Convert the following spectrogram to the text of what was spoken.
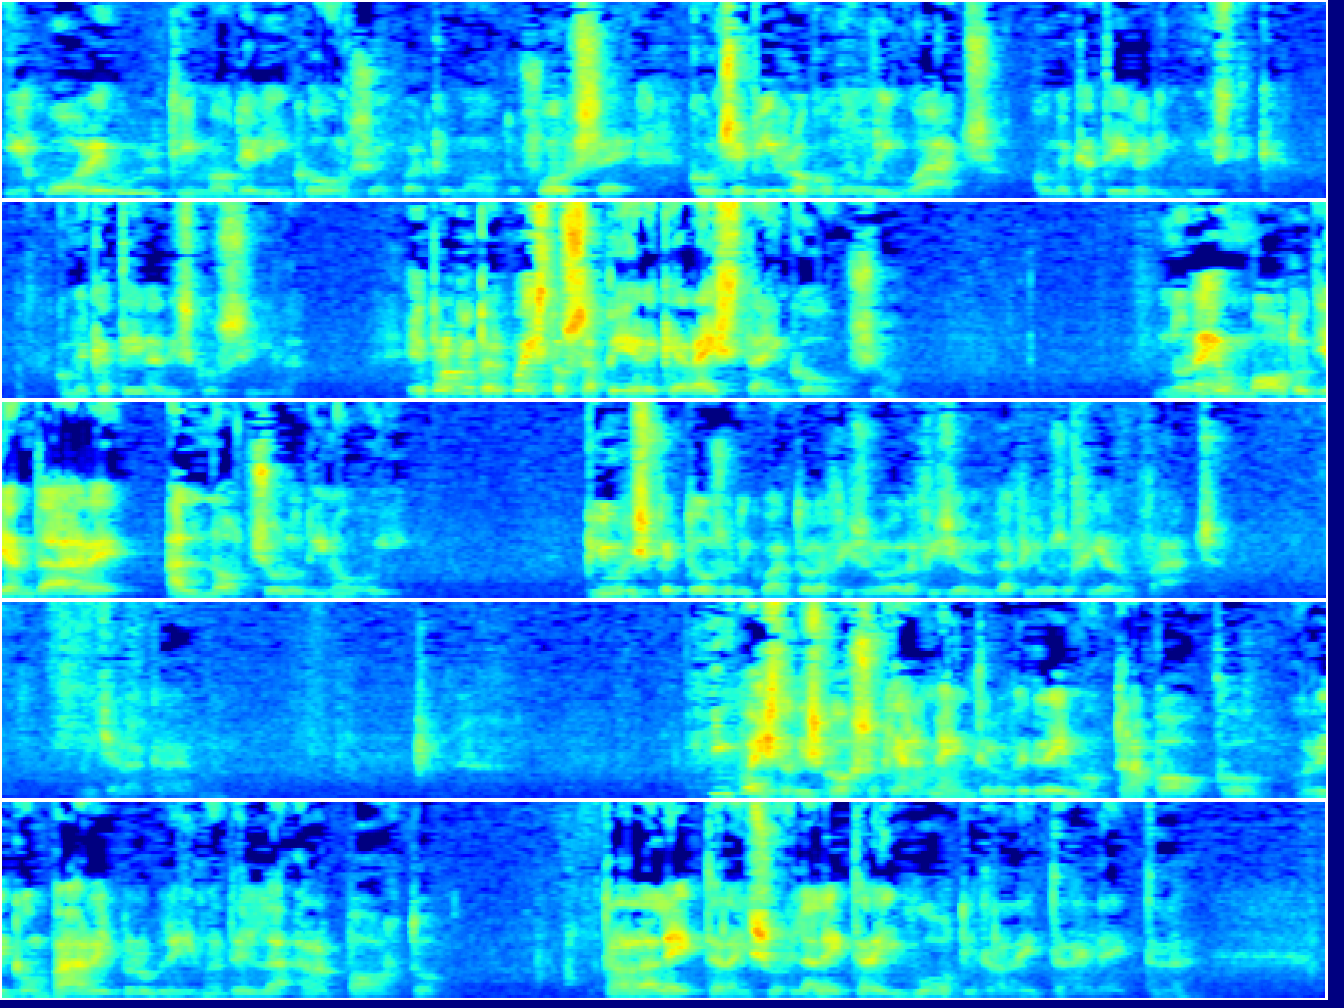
il cuore ultimo dell'inconscio in qualche modo, forse concepirlo come un linguaggio, come catena linguistica, come catena discorsiva. E proprio per questo sapere che resta inconscio non è un modo di andare al nocciolo di noi, più rispettoso di quanto la, fisio, la, fisio, la filosofia non faccia, dice Lacan. In questo discorso chiaramente, lo vedremo tra poco, ricompare il problema del rapporto tra la lettera, su- la lettera e i vuoti tra lettera e lettera,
